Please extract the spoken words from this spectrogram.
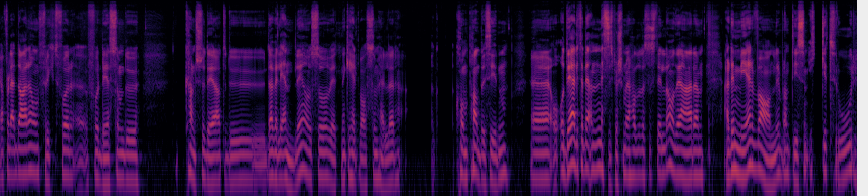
Ja, for det, da er det en frykt for, eh, for det som du Kanskje det at du Det er veldig endelig, og så vet en ikke helt hva som heller kom på andre siden. Eh, og, det er litt av det neste spørsmålet jeg hadde lyst til å stille. og det Er er det mer vanlig blant de som ikke tror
